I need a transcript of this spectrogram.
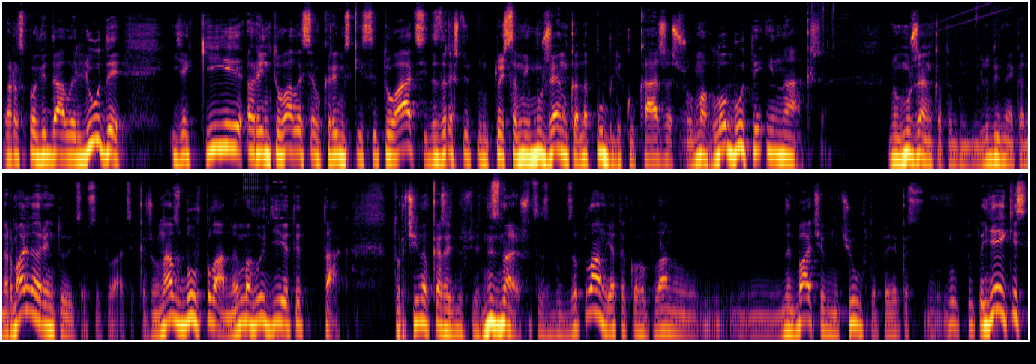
розповідали люди, які орієнтувалися в кримській ситуації, де зрештою ну, той самий Муженко на публіку каже, що могло бути інакше. Ну, Муженко, то людина, яка нормально орієнтується в ситуації, каже: у нас був план, ми могли діяти так. Турчинов каже, «Ну, не знаю, що це був за план. Я такого плану не бачив, не чув. Тобто, якось, ну, тобто є якісь,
